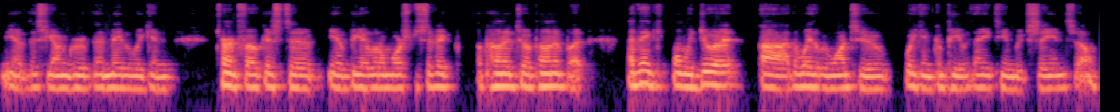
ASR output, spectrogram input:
you know this young group then maybe we can turn focus to you know be a little more specific opponent to opponent but i think when we do it uh the way that we want to we can compete with any team we've seen so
